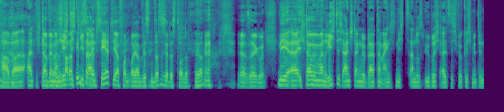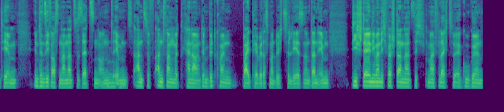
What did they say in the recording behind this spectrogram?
aber äh, ich glaube, wenn man Startup richtig Insider tief erzählt ja von eurem Wissen, das ist ja das Tolle. Ja, ja sehr gut. Nee, äh, ich glaube, wenn man richtig einsteigen will, bleibt einem eigentlich nichts anderes übrig, als sich wirklich mit den Themen intensiv auseinanderzusetzen und mhm. eben anfangen mit, keine Ahnung, dem Bitcoin White Paper, das mal durchzulesen und dann eben die Stellen, die man nicht verstanden hat, sich mal vielleicht zu ergoogeln.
